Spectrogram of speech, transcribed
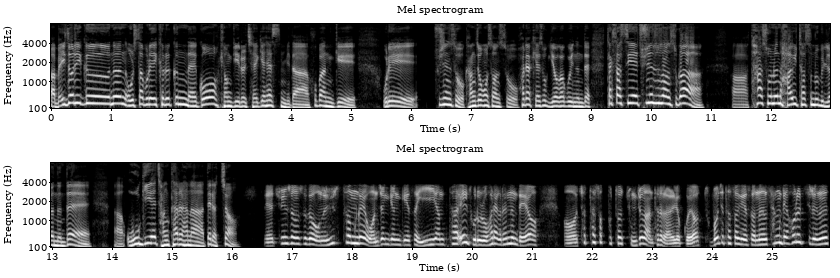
아, 메이저리그는 올스타 브레이크를 끝내고 경기를 재개했습니다. 후반기 우리 추신수, 강정호 선수 활약 계속 이어가고 있는데 텍사스의 추신수 선수가 아, 타수는 하위 타수로 밀렸는데 아, 5기의 장타를 하나 때렸죠. 네, 추인 선수가 오늘 휴스턴과의 원정 경기에서 2안타 1도루로 활약을 했는데요. 어, 첫 타석부터 중전 안타를 날렸고요. 두 번째 타석에서는 상대 허를 찌르는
